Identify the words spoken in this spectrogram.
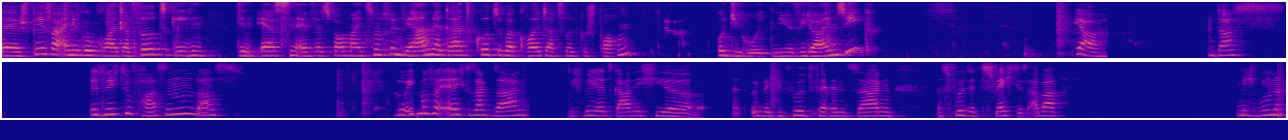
äh, Spielvereinigung Kräuter Fürth gegen den ersten FSV Mainz 05. Wir haben ja gerade kurz über Kräuter Fürth gesprochen. Und die holten hier wieder einen Sieg. Ja, das ist nicht zu fassen. Das. Also ich muss mal ehrlich gesagt sagen, ich will jetzt gar nicht hier irgendwelche Fürth-Fans sagen, dass Fürth jetzt schlecht ist, aber mich wundert,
